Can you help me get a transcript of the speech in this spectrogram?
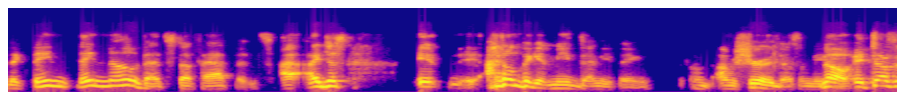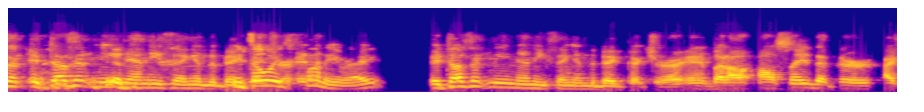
Like they they know that stuff happens. I, I just it. I don't think it means anything. I'm, I'm sure it doesn't mean. No, anything. it doesn't. It doesn't mean anything in the big. Picture. It's picture. always funny, it, right? It doesn't mean anything in the big picture, and but I'll, I'll say that there. I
